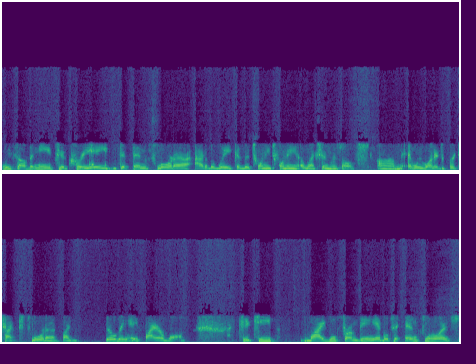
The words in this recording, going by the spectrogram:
We saw the need to create Defend Florida out of the wake of the 2020 election results, um, and we wanted to protect Florida by building a firewall to keep Biden from being able to influence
